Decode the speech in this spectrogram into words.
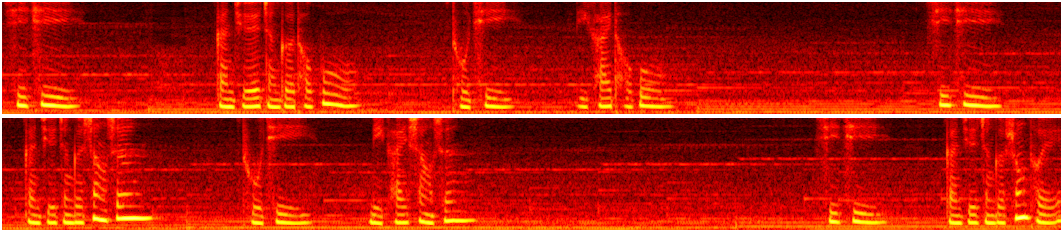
吸气，感觉整个头部；吐气，离开头部。吸气，感觉整个上身。吐气，离开上身；吸气，感觉整个双腿；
